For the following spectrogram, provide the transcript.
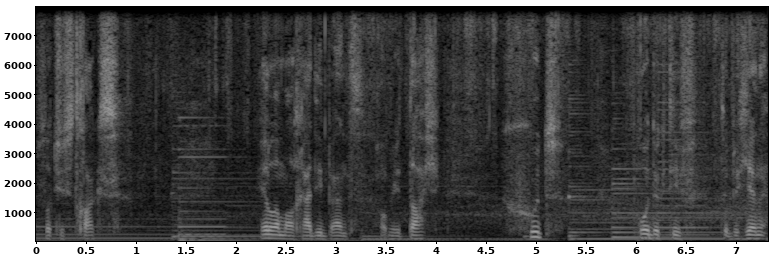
Zodat je straks helemaal ready bent om je dag goed productief te beginnen.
